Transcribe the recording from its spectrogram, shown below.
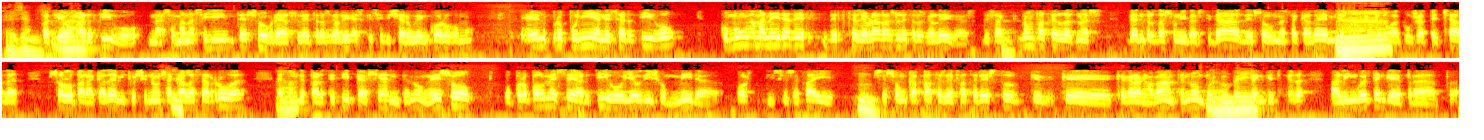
Freixanes facía un artigo na semana seguinte sobre as letras galegas que se fixeron en Córgomo, el propoñía nese artigo como unha maneira de, de celebrar as letras galegas, de sac, non facelas nas, dentro das universidades ou nas academias, uh -huh. que unha cousa pechada solo para académicos, senón sacalas á rúa, uh -huh. é onde participe a xente, non? Eso, o propón ese artigo e eu dixo, mira, hosti, se se fai, uh -huh. se son capaces de facer isto, que, que, que gran avance, non? Porque no, o que ten que ser a lingua ten que para, para,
